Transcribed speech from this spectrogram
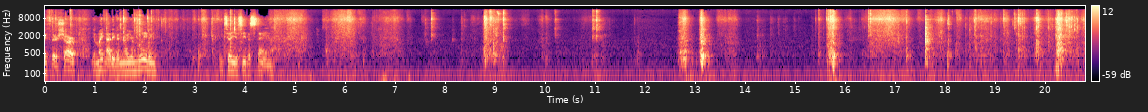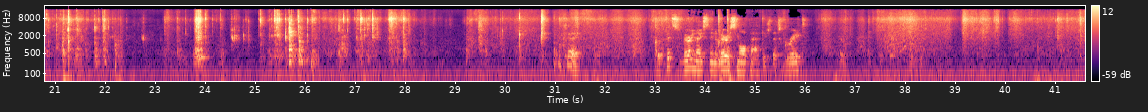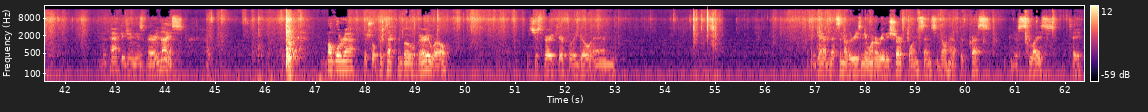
If they're sharp, you might not even know you're bleeding until you see the stain. Okay. So it fits very nicely in a very small package. That's great. And the packaging is very nice. Bubble wrap, which will protect the bow very well. Let's just very carefully go and Again, that's another reason you want a really sharp one since you don't have to press. You can just slice the tape.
